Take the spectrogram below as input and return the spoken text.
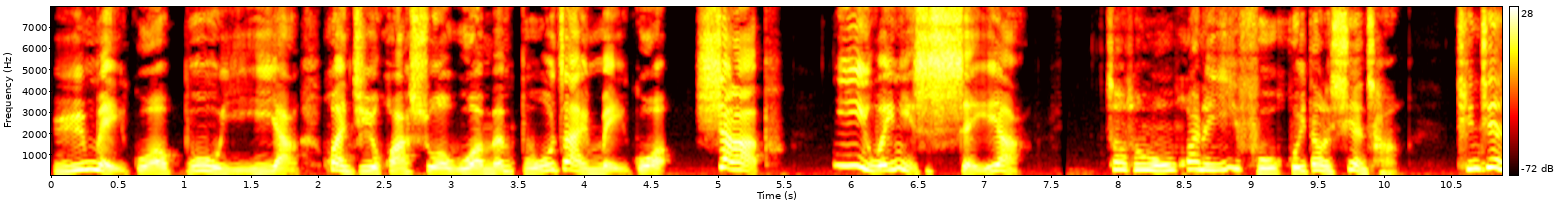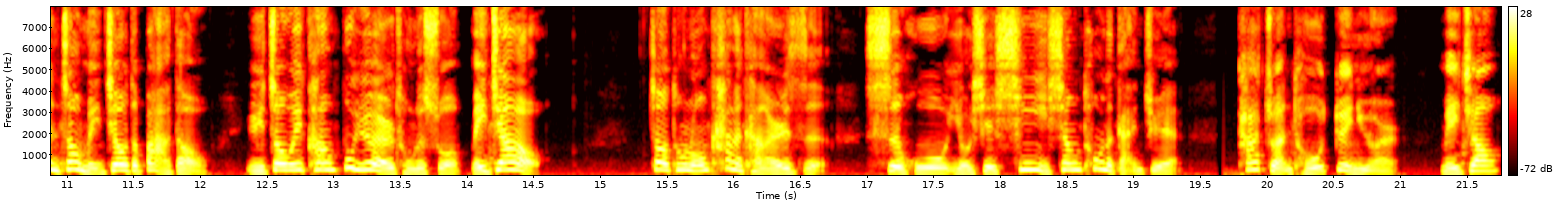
与美国不一样。换句话说，我们不在美国。Shut up！你以为你是谁呀？赵腾龙换了衣服回到了现场，听见赵美娇的霸道，与赵维康不约而同地说：“美娇。”赵腾龙看了看儿子，似乎有些心意相通的感觉。他转头对女儿美娇：“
